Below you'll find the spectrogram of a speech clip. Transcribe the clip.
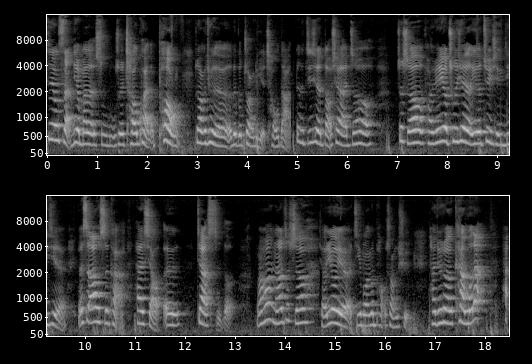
是用闪电般的速度，所以超快的，砰！撞上去的那个撞力也超大。那个机器人倒下来之后，这时候旁边又出现了一个巨型机器人，那是奥斯卡和小恩驾驶的。然后这时候小右也急忙的跑上去，他就说：“看我的！”他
